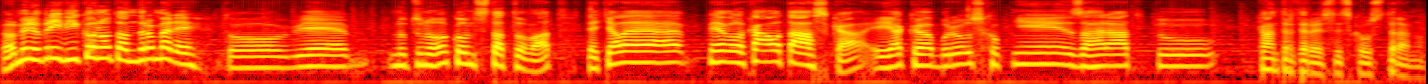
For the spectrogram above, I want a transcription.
Velmi dobrý výkon od Andromedy, to je nutno konstatovat. Teď ale je velká otázka, jak budou schopni zahrát tu counterteroristickou stranu.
